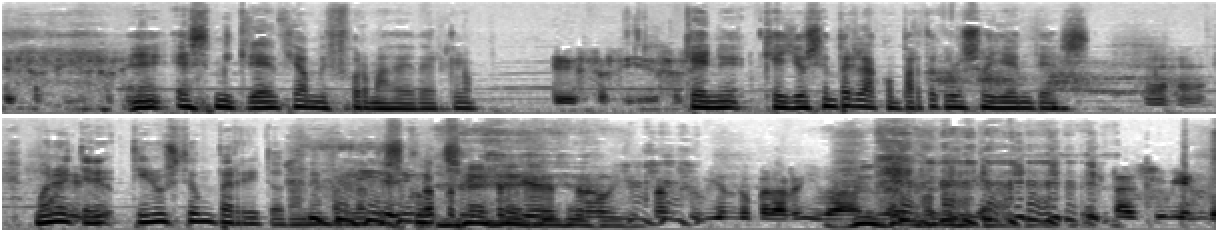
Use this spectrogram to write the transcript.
Es así, es así. Eh, es mi creencia, mi forma de verlo. Es así, es así. Que, que yo siempre la comparto con los oyentes. Ujú. Bueno, y tiene, tiene usted un perrito también, por lo que escucho. y están subiendo para arriba. Están subiendo,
